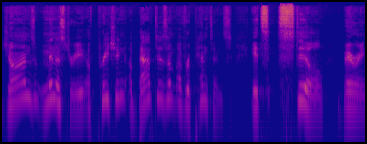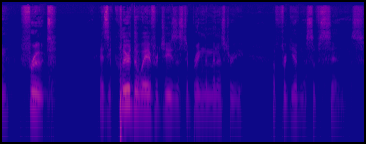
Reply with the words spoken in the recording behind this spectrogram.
John's ministry of preaching a baptism of repentance, it's still bearing fruit as he cleared the way for Jesus to bring the ministry of forgiveness of sins.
